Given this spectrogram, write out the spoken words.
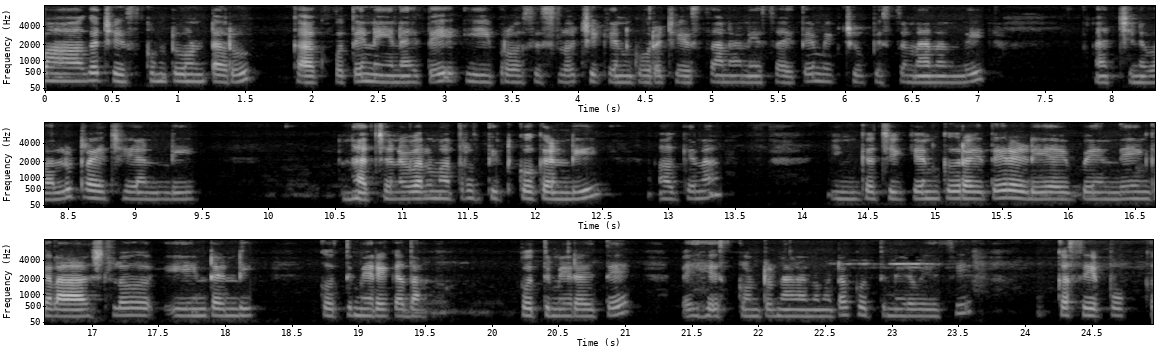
బాగా చేసుకుంటూ ఉంటారు కాకపోతే నేనైతే ఈ ప్రాసెస్లో చికెన్ కూర చేస్తాననేసి అయితే మీకు చూపిస్తున్నానండి. నచ్చిన వాళ్ళు ట్రై చేయండి. నచ్చని వాళ్ళు మాత్రం తిట్టుకోకండి. ఓకేనా? ఇంకా చికెన్ కూర అయితే రెడీ అయిపోయింది. ఇంకా లాస్ట్లో ఏంటండి? కొత్తిమీరే కదా. కొత్తిమీర అయితే వేసేసుకుంటున్నాను అనమాట కొత్తిమీర వేసి ఒక్కసేపు ఒక్క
